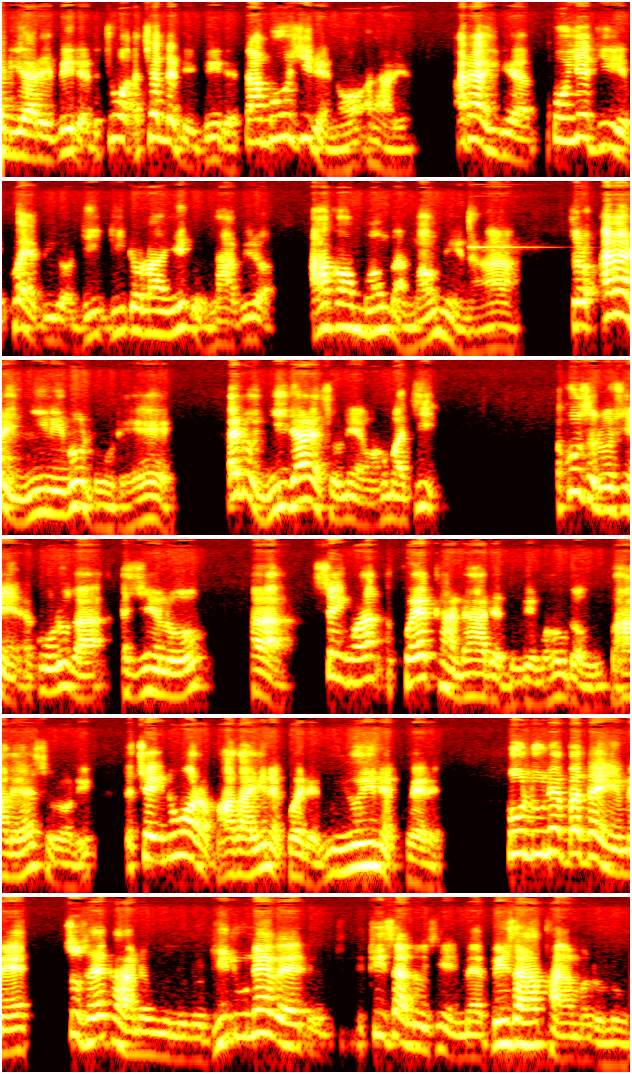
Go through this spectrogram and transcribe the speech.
idea တွေပေးတယ်တချို့ကအချက်လက်တွေပေးတယ်တန်ဖိုးရှိတယ်နော်အဲ့ဒါတွေ အဲ့ဒါကြီးတွေကပုံရက်ကြီးတွေဖွဲ့ပြီးတော့ဒီဒီဒေါ်လာရေးကိုလာပြီးတော့အားကောင်းမောင်းပန်မောင်းနေတာဆိုတော့အဲ့ဒါတွေညီနေဖို့လိုတယ်အဲ့လိုညီကြတယ်ဆိုနေရမှာဟိုမှာကြည့်အခုဆိုလို့ရှိရင်အကိုတို့ကအရင်လိုဟာလားစိတ်ဝမ်းအခွဲခံထားတဲ့သူတွေမဟုတ်တော့ဘူးဘာလဲဆိုတော့လေတစ်ချိန်လုံးကတော့ဘာသာရေးနဲ့ခွဲတယ်လူမျိုးရေးနဲ့ခွဲတယ်ဟိုလူနဲ့ပတ်သက်ရင်ပဲစွတ်ဆဲခံတယ်လို့လို့ဒီလူနဲ့ပဲထိစပ်လို့ရှိရင်ပဲပေးစားခံမလို့လို့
